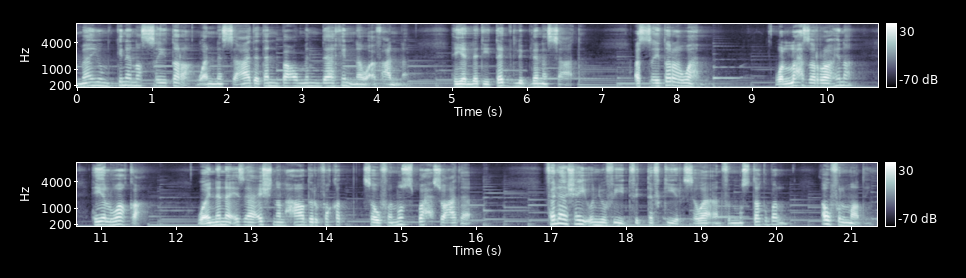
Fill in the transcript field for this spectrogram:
ما يمكننا السيطرة وأن السعادة تنبع من داخلنا وأفعالنا. هي التي تجلب لنا السعادة. السيطرة وهم واللحظة الراهنة هي الواقع. وإننا إذا عشنا الحاضر فقط سوف نصبح سعداء. فلا شيء يفيد في التفكير سواء في المستقبل أو في الماضي.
